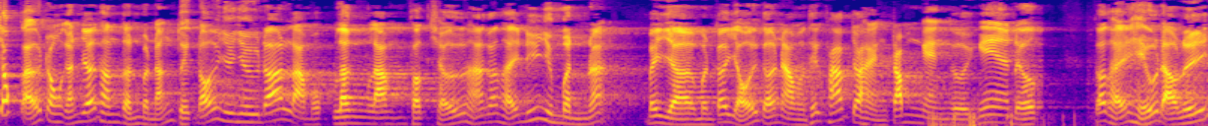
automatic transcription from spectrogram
chốc ở trong cảnh giới thanh tịnh bình đẳng tuyệt đối như như đó là một lần làm phật sự hả? Có thể nếu như mình đó bây giờ mình có giỏi cỡ nào mình thuyết pháp cho hàng trăm ngàn người nghe được, có thể hiểu đạo lý.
